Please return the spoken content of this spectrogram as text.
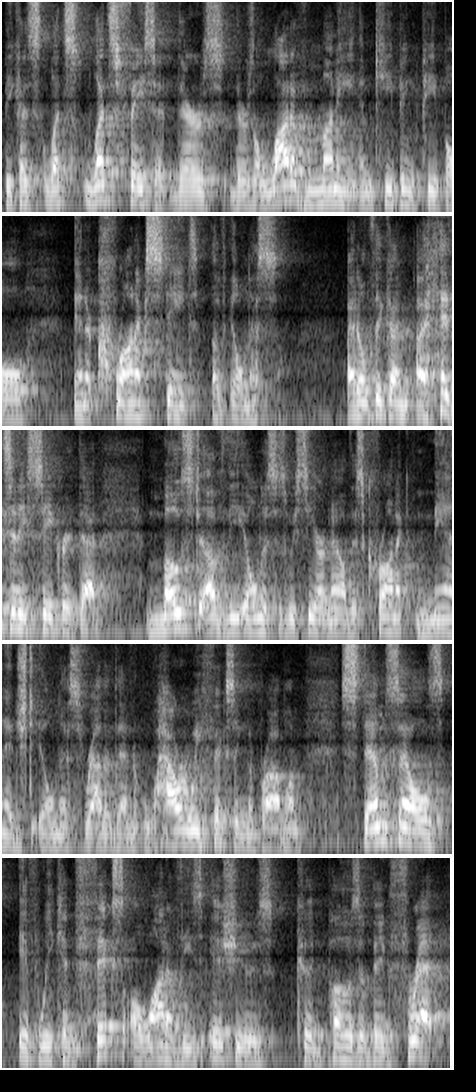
Because let's let's face it, there's there's a lot of money in keeping people in a chronic state of illness I don't think I'm, it's any secret that most of the illnesses we see are now this chronic managed illness rather than how are we fixing the problem. Stem cells, if we can fix a lot of these issues, could pose a big threat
